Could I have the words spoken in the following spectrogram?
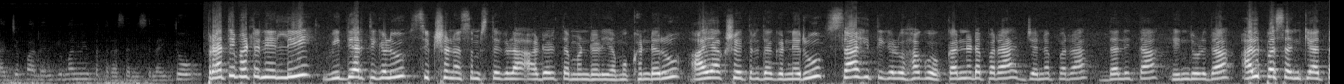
ರಾಜ್ಯಪಾಲರಿಗೆ ಮನವಿ ಪತ್ರ ಸಲ್ಲಿಸಲಾಯಿತು. ಪ್ರತಿಭಟನೆಯಲ್ಲಿ ವಿದ್ಯಾರ್ಥಿಗಳು, ಶಿಕ್ಷಣ ಸಂಸ್ಥೆಗಳ ಆಡಳಿತ ಮಂಡಳಿಯ ಮುಖಂಡರು, ಆಯಾ ಕ್ಷೇತ್ರದ ಗಣ್ಯರು, ಸಾಹಿತಿಗಳು ಹಾಗೂ ಕನ್ನಡ ಪರ ಜನಪರ, ದಲಿತ, ಹಿಂದುಳಿದ, ಅಲ್ಪಸಂಖ್ಯಾತ,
